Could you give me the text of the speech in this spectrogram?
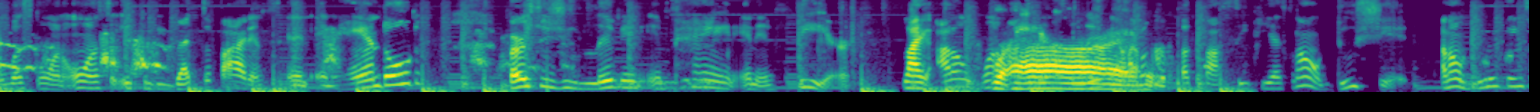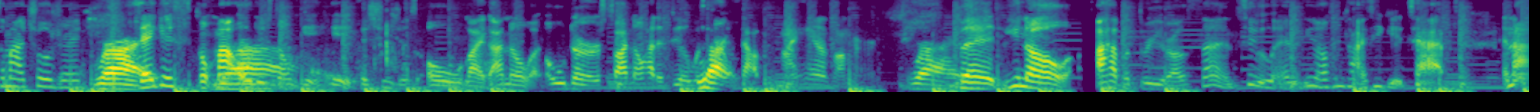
and what's going on so it can be rectified and, and, and handled versus you living in pain and in fear. Like I don't want right. my kids to live. I don't give a fuck about CPS. I don't do shit. I don't do anything to my children. Right. They get my right. oldest don't get hit because she's just old. Like I know older, so I know how to deal with right. her without putting my hands on her. Right. But you know, I have a three year old son too, and you know sometimes he get tapped, and I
